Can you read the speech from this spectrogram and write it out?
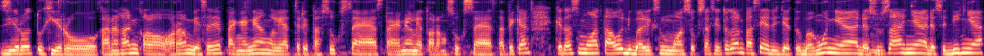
Zero to Hero. Karena kan kalau orang biasanya pengennya ngelihat cerita sukses, pengennya ngelihat orang sukses, tapi kan kita semua tahu di balik semua sukses itu kan pasti ada jatuh bangunnya, Hmm. ada susahnya, ada sedihnya.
